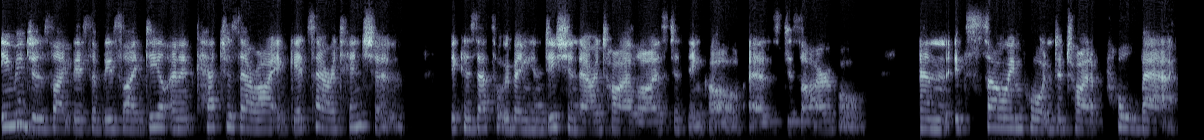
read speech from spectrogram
images like this of this ideal and it catches our eye, it gets our attention because that's what we're being conditioned our entire lives to think of as desirable. And it's so important to try to pull back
